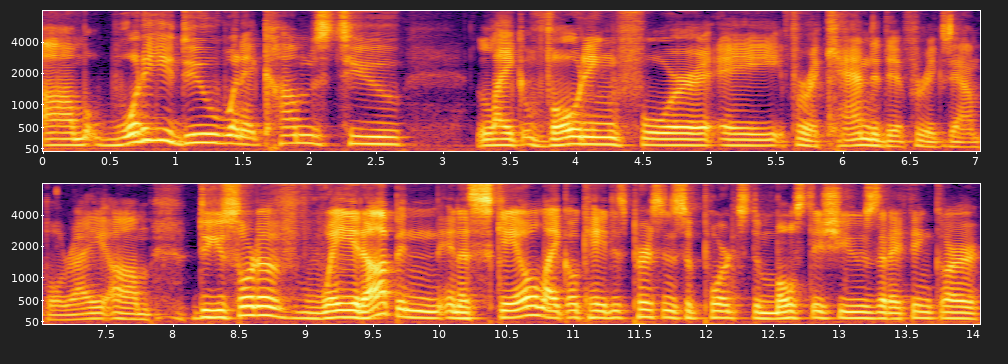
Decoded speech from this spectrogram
um, what do you do when it comes to like voting for a for a candidate for example right? Um do you sort of weigh it up in in a scale? Like okay this person supports the most issues that i think are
